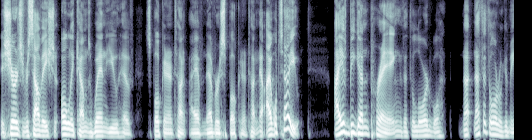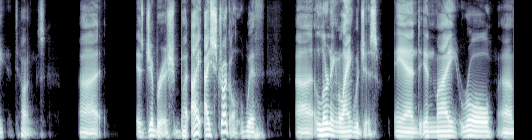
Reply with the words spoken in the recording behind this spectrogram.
the assurance of your salvation only comes when you have spoken in a tongue. I have never spoken in a tongue. Now, I will tell you, I have begun praying that the Lord will not not that the Lord will give me tongues uh, as gibberish, but I I struggle with uh, learning languages, and in my role uh,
